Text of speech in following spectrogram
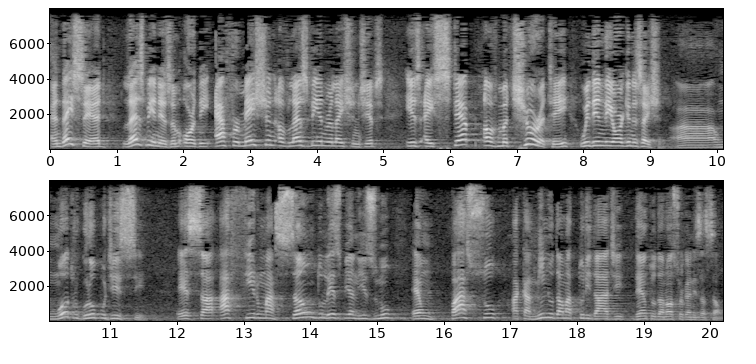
and they said lesbianism or the affirmation of lesbian relationships is a step of maturity within the organization. Ah, um outro grupo disse: essa afirmação do lesbianismo é um passo a caminho da maturidade dentro da nossa organização.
